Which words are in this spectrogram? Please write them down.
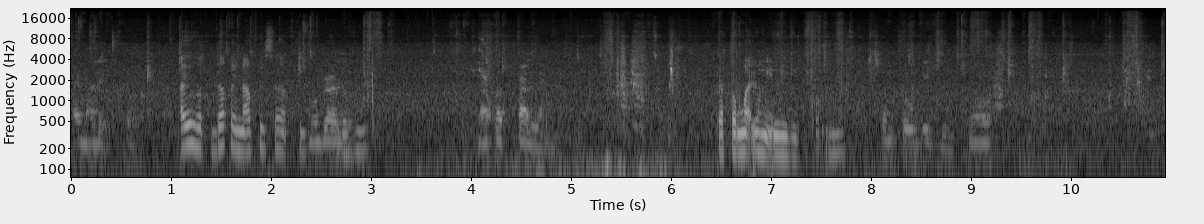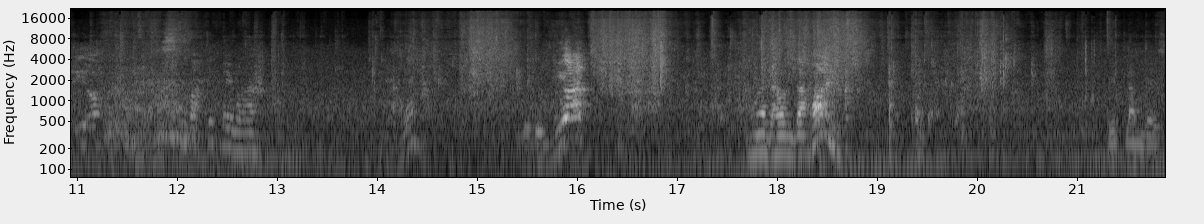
Ay, mali Ay, hotdog, kinapay sa... Magali. Duha. Dapat pala, Katunga lang hindi ko. ano. itong tubig dito. Ito yung... Bakit may mga... Ayan. Dudugyot! Mga dahon-dahon! Wait lang guys.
